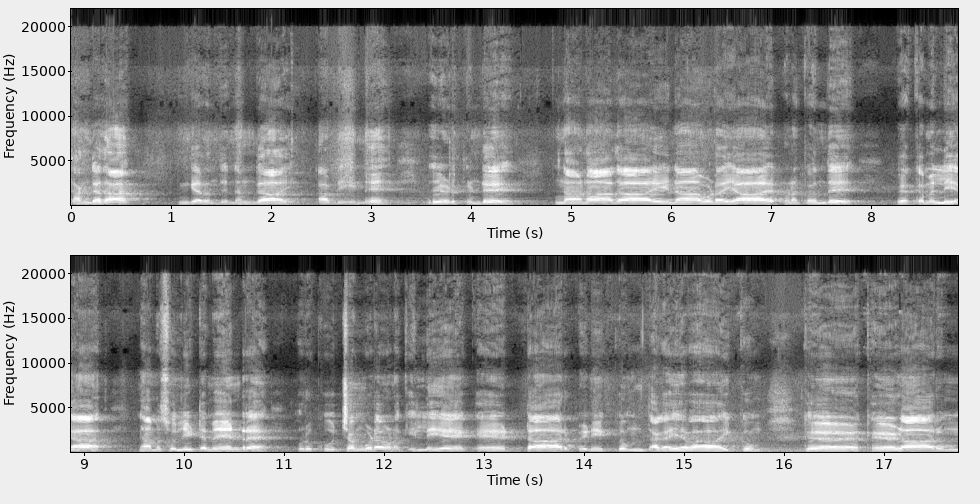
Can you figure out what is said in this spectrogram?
தங்க தான் இங்கே வந்து நங்காய் அப்படின்னு இதை எடுத்துண்டு நானாதாய் நான் உடையாய் உனக்கு வந்து வெக்கமில்லையா? நாம் சொல்லிட்டோமேன்ற ஒரு கூச்சம் கூட உனக்கு இல்லையே. கேட்டார் பிணிக்கும் தகையவாய்க்கும் கே கேளாரும்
